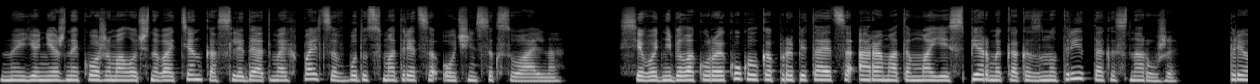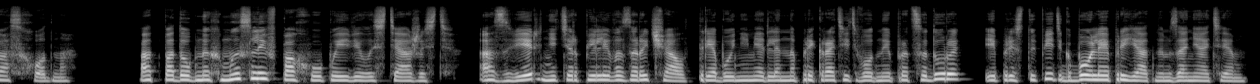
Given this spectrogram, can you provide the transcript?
На ее нежной коже молочного оттенка следы от моих пальцев будут смотреться очень сексуально. Сегодня белокурая куколка пропитается ароматом моей спермы как изнутри, так и снаружи. Превосходно. От подобных мыслей в паху появилась тяжесть, а зверь нетерпеливо зарычал, требуя немедленно прекратить водные процедуры и приступить к более приятным занятиям.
